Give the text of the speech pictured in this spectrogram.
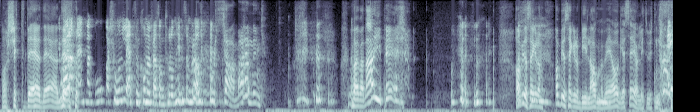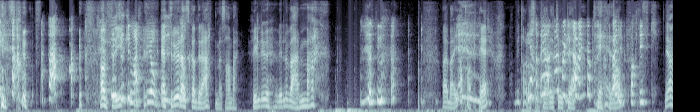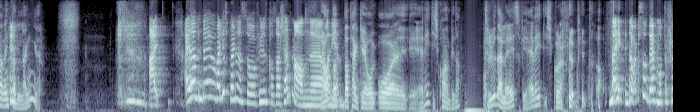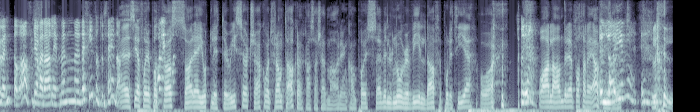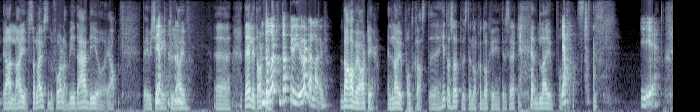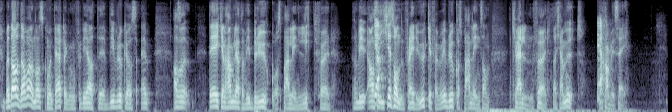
Å, shit. Det er det. Du det. har hatt en med god personlighet som kommer fra sånn Trondheimsområde. Hvor kommer Henning? Og jeg bare Nei, Per! Han blir jo sikkert, han blir jo sikkert å bli lag med meg òg. Jeg ser jo litt utenlandsk ut. Han Du fri... Jeg tror han skal drepe meg, så han bare Vil du, vil du være med meg? Og jeg bare Ja takk, Per. Vi tar oss en ja, er ferietur til Teheran. faktisk. Ja, jeg venta lenge. Nei. Nei, da, men det er jo veldig spennende å finne ut hva har skjedd med han eh, Ja, da, Arjen. da tenker jeg og, og Jeg vet ikke hvor han blir da. Trude eller ei, Sofie. Jeg vet ikke hvordan det begynte. Nei, det var ikke sånn at jeg på en måte forventa da, skal jeg være ærlig. Men eh, det er fint at du sier det. Eh, Siden forrige podkast så har jeg gjort litt research. Jeg har kommet fram til akkurat hva som har skjedd med Arjen Kampois. Så jeg vil nå reveal da for politiet og, og alle andre påtaler. Ja, Live. ja, live. Så live som du får, da. Vi, det her blir jo Ja, det er jo ikke egentlig live. Eh, det er litt artig. Men det vært artig å gjøre det live. Da har vi artig. En live podkast. Hit oss opp hvis det er noe dere er interessert i. En live podkast. Yeah. Men da, da var det noen som kommenterte en gang, fordi at eh, vi bruker oss eh, Altså, det er ikke en hemmelighet at vi bruker å spille inn litt før. Vi, altså, Ja. ikke sånn flere uker før, men vi bruker å spille inn sånn kvelden før det kommer ut. Ja. Det kan vi si.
